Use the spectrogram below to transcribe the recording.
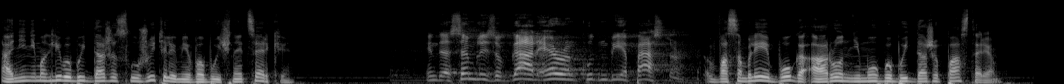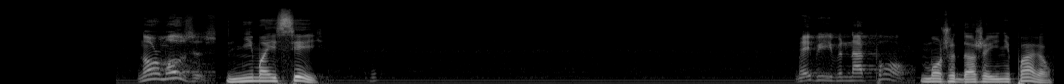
Они не могли бы быть даже служителями в обычной церкви. В ассамблее Бога Аарон не мог бы быть даже Moses. Ни Моисей, может даже и не Павел.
